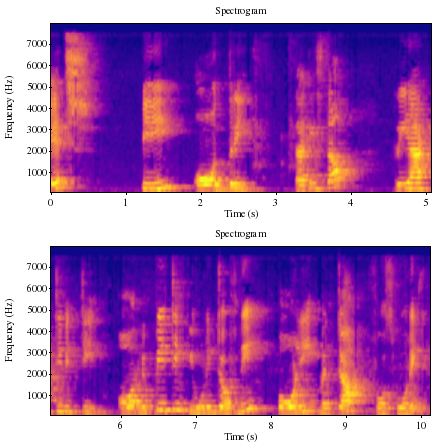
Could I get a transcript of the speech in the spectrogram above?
HPO3 that is the reactivity or repeating unit of the polymetaphosphoric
